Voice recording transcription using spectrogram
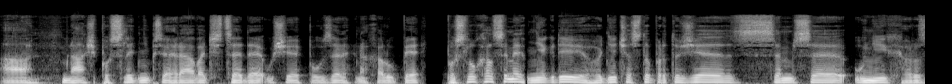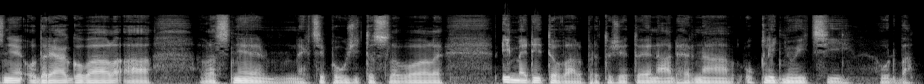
a náš poslední přehrávač CD už je pouze na chalupě. Poslouchal jsem je někdy hodně často, protože jsem se u nich hrozně odreagoval a vlastně, nechci použít to slovo, ale i meditoval, protože to je nádherná, uklidňující hudba.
